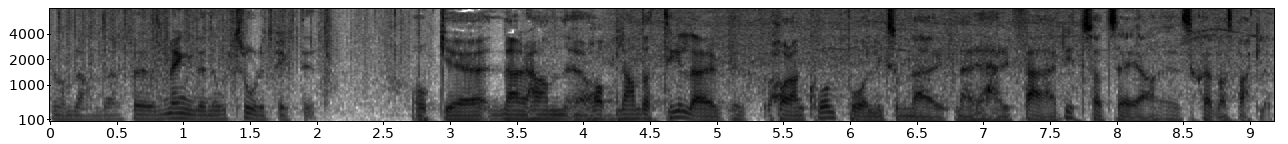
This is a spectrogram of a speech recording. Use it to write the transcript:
när man blandar. För mängden är otroligt viktigt. Och eh, när han har blandat till det här, har han koll på liksom när, när det här är färdigt, så att säga, själva spacklet?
